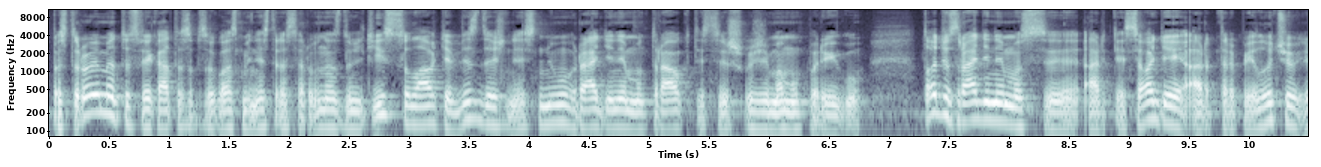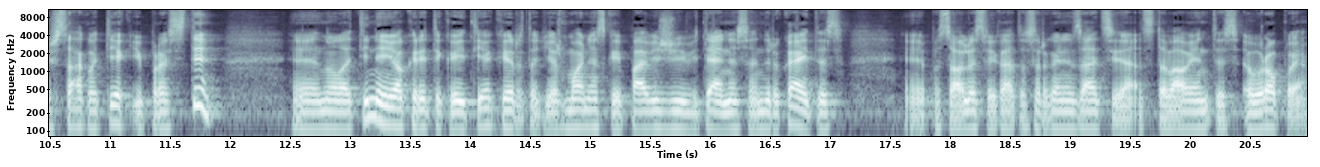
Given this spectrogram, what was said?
Pastaruoju metu sveikatos apsaugos ministras Arūnas Dulkys sulaukia vis dažnesnių raginimų trauktis iš užimamų pareigų. Tokius raginimus ar tiesiogiai, ar tarp eilučių išsako tiek įprasti, e, nuolatiniai jo kritikai, tiek ir tokie žmonės kaip pavyzdžiui Vitenis Andriukaitis E, pasaulio sveikatos organizacija atstovaujantis Europoje.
